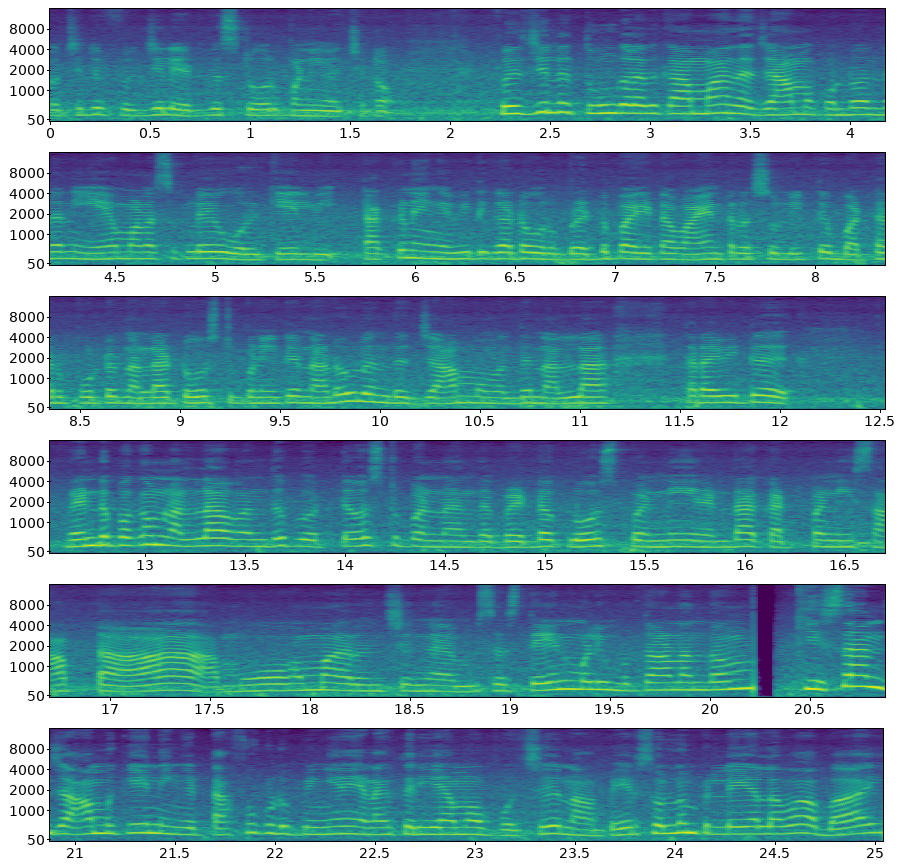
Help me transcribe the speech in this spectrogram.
வச்சுட்டு ஃப்ரிட்ஜில் எடுத்து ஸ்டோர் பண்ணி வச்சுட்டோம். ஃப்ரிட்ஜில் தூங்குறதுக்காம அந்த ஜாமை கொண்டு வந்தேன்னு என் மனசுக்குள்ளேயே ஒரு கேள்வி. டக்குன்னு எங்கள் வீட்டுக்காட்ட ஒரு பிரெட் பாக்கெட்டை வாங்கிட்டு வர சொல்லிவிட்டு பட்டர் போட்டு நல்லா டோஸ்ட் பண்ணிவிட்டு நடுவில் இந்த ஜாமை வந்து நல்லா தடவிட்டு ரெண்டு பக்கம் நல்லா வந்து டோஸ்ட் பண்ண அந்த ப்ரெட்டை க்ளோஸ் பண்ணி ரெண்டாக கட் பண்ணி சாப்பிட்டா அமோகமாக இருந்துச்சுங்க. மிஸ்ஸஸ் தேன்மொழி முத்தானந்தம். கிசான் ஜாமுக்கே நீங்கள் டஃப் கொடுப்பீங்கன்னு எனக்கு தெரியாமல் போச்சு. நான் பேர் சொல்லும் பிள்ளையல்லவா? பாய்.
